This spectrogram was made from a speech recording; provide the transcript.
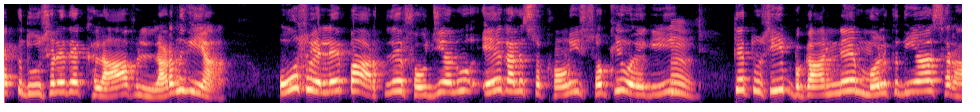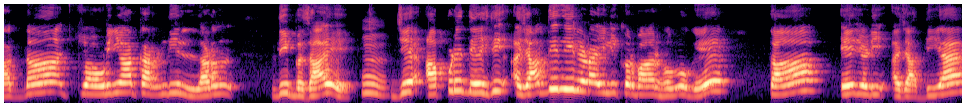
ਇੱਕ ਦੂਸਰੇ ਦੇ ਖਿਲਾਫ ਲੜਨਗੀਆਂ ਉਸ ਵੇਲੇ ਭਾਰਤ ਦੇ ਫੌਜੀਆਂ ਨੂੰ ਇਹ ਗੱਲ ਸਿਖਾਉਣੀ ਸੌਖੀ ਹੋਏਗੀ ਕਿ ਤੁਸੀਂ ਬਗਾਨੇ ਮੁਲਕ ਦੀਆਂ ਸਰਹੱਦਾਂ ਚੌੜੀਆਂ ਕਰਨ ਦੀ ਲੜਨ ਦੀ ਬਜਾਏ ਜੇ ਆਪਣੇ ਦੇਸ਼ ਦੀ ਆਜ਼ਾਦੀ ਦੀ ਲੜਾਈ ਲਈ ਕੁਰਬਾਨ ਹੋਵੋਗੇ ਤਾਂ ਇਹ ਜਿਹੜੀ ਆਜ਼ਾਦੀ ਹੈ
